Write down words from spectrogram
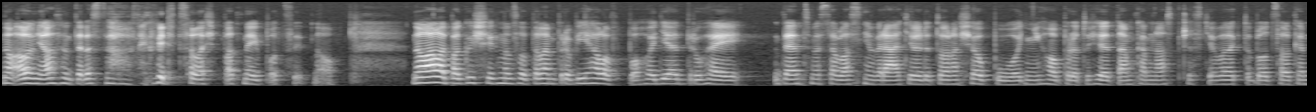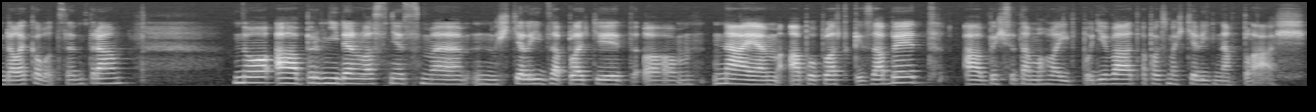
No ale měla jsem teda z toho takový docela špatný pocit, no. No ale pak už všechno s hotelem probíhalo v pohodě, druhý den jsme se vlastně vrátili do toho našeho původního, protože tam, kam nás přestěhovali, tak to bylo celkem daleko od centra. No a první den vlastně jsme mm, chtěli jít zaplatit um, nájem a poplatky za byt, abych se tam mohla jít podívat a pak jsme chtěli jít na pláž.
